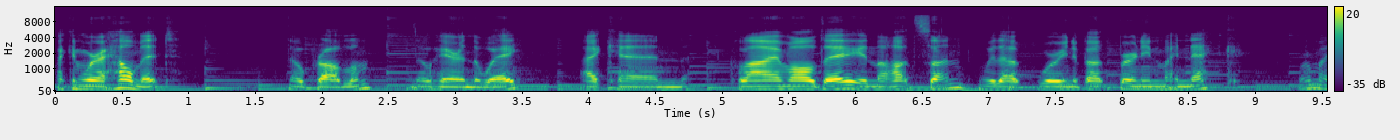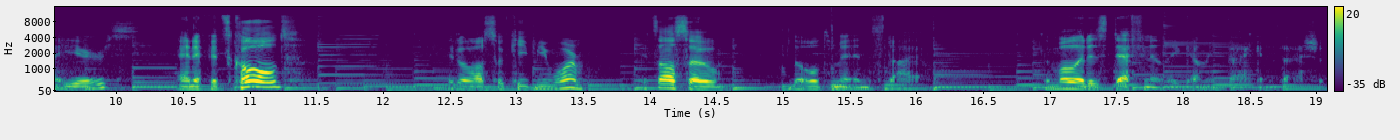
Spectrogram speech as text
I can wear a helmet, no problem, no hair in the way. I can climb all day in the hot sun without worrying about burning my neck or my ears. And if it's cold, it'll also keep me warm. It's also the ultimate in style. The mullet is definitely coming back in fashion.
